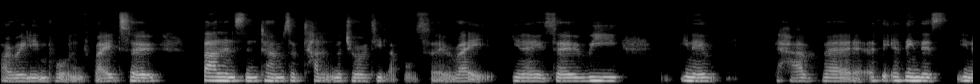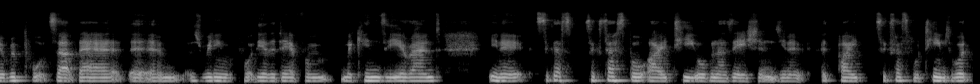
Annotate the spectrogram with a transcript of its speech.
are really important right? So balanced in terms of talent maturity levels so right you know so we you know have uh, I think I think there's you know reports out there. Um, I was reading a report the other day from McKinsey around you know success, successful IT organizations. You know, I, successful teams. What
